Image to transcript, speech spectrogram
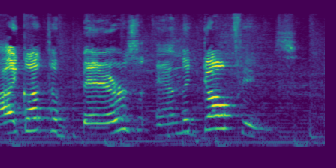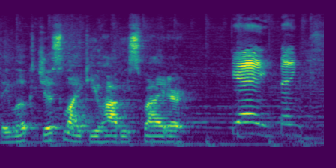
I got the Bears and the Dolphins. They look just like you, Hobby Spider. Yay, thanks.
